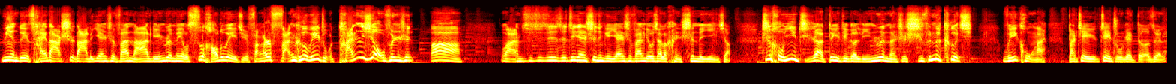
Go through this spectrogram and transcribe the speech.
面对财大势大的严世蕃，拿，林润没有丝毫的畏惧，反而反客为主，谈笑风生啊！哇，这这这这这件事情给严世蕃留下了很深的印象。之后一直啊对这个林润呢是十分的客气，唯恐啊把这这主给得罪了。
